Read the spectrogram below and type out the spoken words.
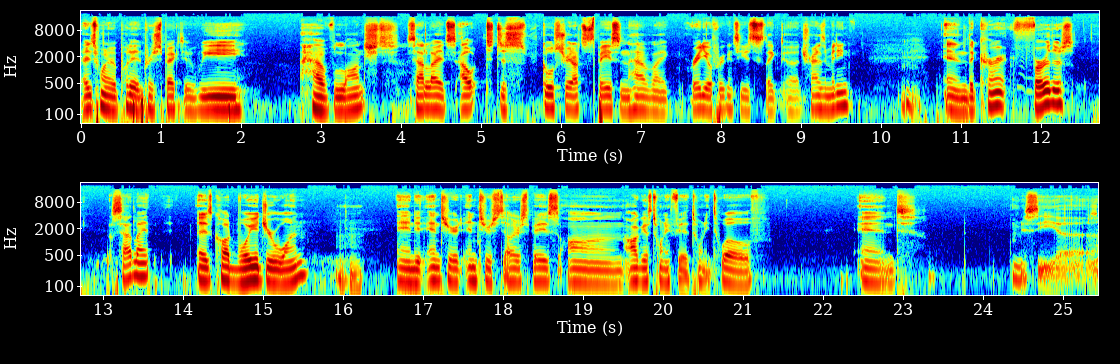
I just wanted to put it in perspective. We have launched satellites out to just go straight out to space and have like radio frequencies like uh, transmitting. Mhm. And the current furthest satellite is called Voyager One, Mhm. and it entered interstellar space on August twenty fifth, twenty twelve. And let me see. Uh,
